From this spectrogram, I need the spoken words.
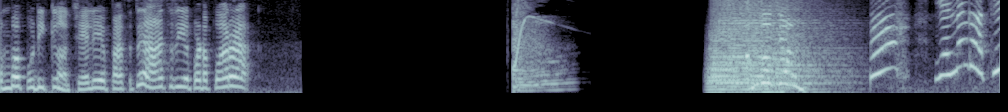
ரொம்ப பிடிக்கும். சேலையை பார்த்துட்டு ஆச்சரியப்பட போறா. அம்மாஜான் என்னங்க ஆச்சு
